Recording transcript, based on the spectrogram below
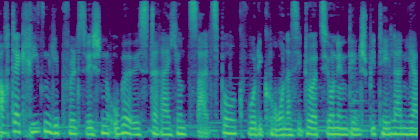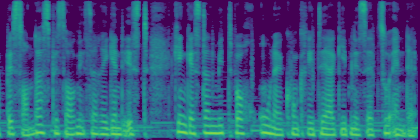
Auch der Krisengipfel zwischen Oberösterreich und Salzburg, wo die Corona-Situation in den Spitälern ja besonders besorgniserregend ist, ging gestern Mittwoch ohne konkrete Ergebnisse zu Ende.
